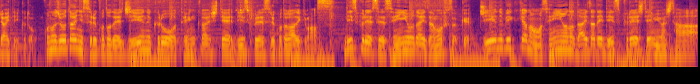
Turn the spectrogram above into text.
開いていくと。この状態にすることで GN クローを展開してディスプレイすることができます。ディスプレイする専用台座も付属 GN ビッグキャノンは専用の台座でディスプレイしてみました。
